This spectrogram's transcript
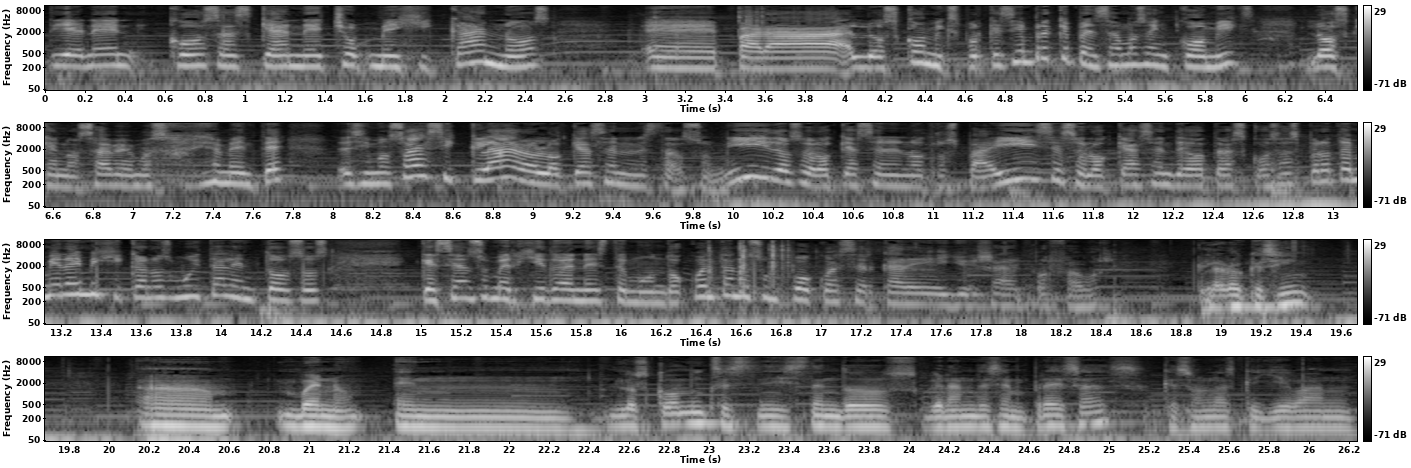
tienen cosas que han hecho mexicanos eh, para los cómics, porque siempre que pensamos en cómics, los que no sabemos obviamente, decimos, ah, sí, claro, lo que hacen en Estados Unidos o lo que hacen en otros países o lo que hacen de otras cosas, pero también hay mexicanos muy talentosos que se han sumergido en este mundo. Cuéntanos un poco acerca de ello, Israel, por favor. Claro que sí. Bueno, en los cómics existen dos grandes empresas que son las que llevan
